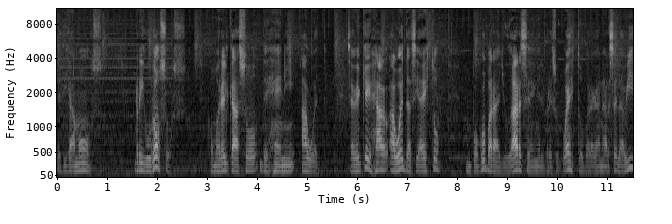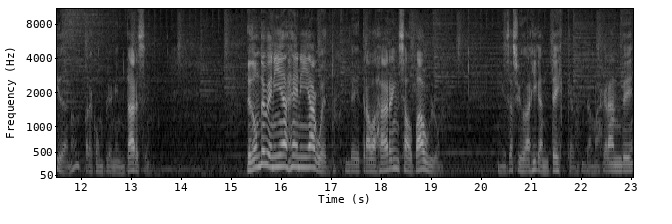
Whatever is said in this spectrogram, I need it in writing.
eh, digamos, rigurosos, como era el caso de Henny Awed. Se ve que Awed hacía esto un poco para ayudarse en el presupuesto, para ganarse la vida, ¿no? para complementarse. ¿De dónde venía Henny Awed? De trabajar en Sao Paulo, en esa ciudad gigantesca, la más grande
